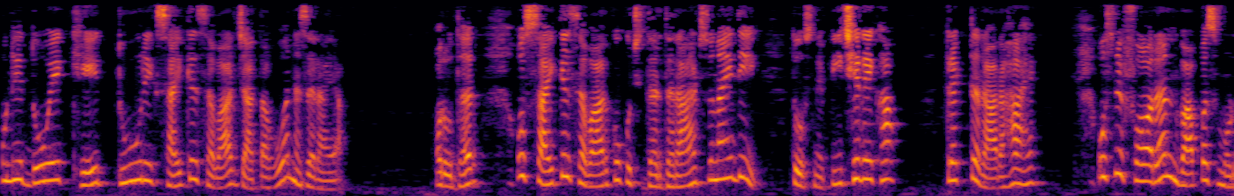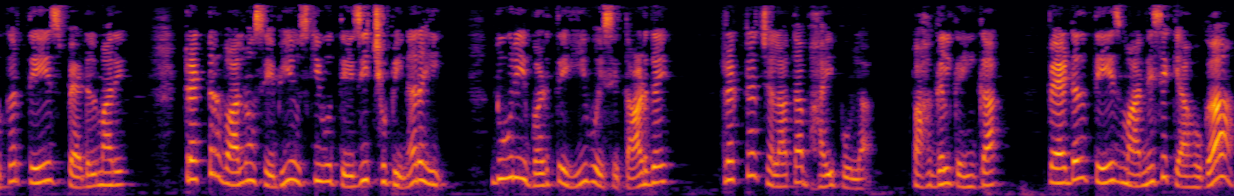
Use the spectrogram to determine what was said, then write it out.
انہیں دو ایک کھیت دور ایک سائیکل سوار جاتا ہوا نظر آیا۔ اور ادھر اس سائیکل سوار کو کچھ دردراہٹ سنائی دی تو اس نے پیچھے دیکھا، ٹریکٹر آ رہا ہے۔ اس نے فوراً واپس مڑ کر تیز پیڈل مارے۔ ٹریکٹر والوں سے بھی اس کی وہ تیزی چھپی نہ رہی۔ دوری بڑھتے ہی وہ اسے تاڑ گئے۔ ٹریکٹر چلاتا بھائی بولا، پاگل کہیں کا، پیڈل تیز مارنے سے کیا ہوگا؟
